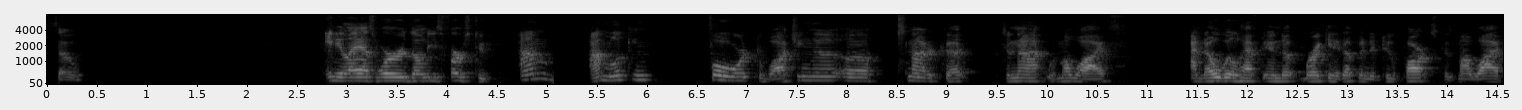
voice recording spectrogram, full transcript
So, any last words on these first two? I'm I'm looking forward to watching the uh, Snyder cut tonight with my wife. I know we'll have to end up breaking it up into two parts because my wife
